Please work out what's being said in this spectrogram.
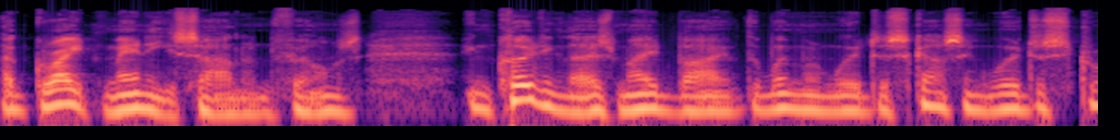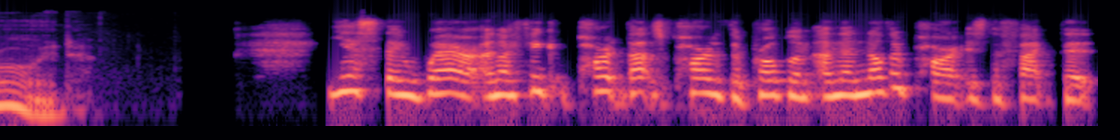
a great many silent films, including those made by the women we're discussing, were destroyed. Yes, they were, and I think part that's part of the problem. And another part is the fact that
